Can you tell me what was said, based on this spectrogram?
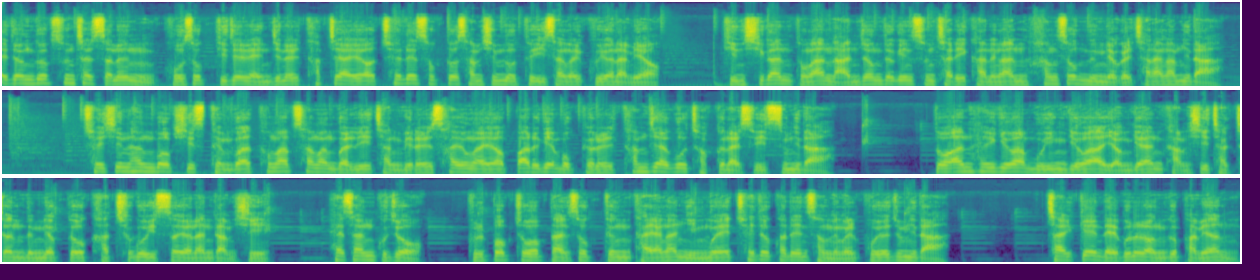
해전급 순찰선은 고속 디젤 엔진을 탑재하여 최대 속도 30노트 이상을 구현하며 긴 시간 동안 안정적인 순찰이 가능한 항속 능력을 자랑합니다. 최신 항법 시스템과 통합 상황 관리 장비를 사용하여 빠르게 목표를 탐지하고 접근할 수 있습니다. 또한 헬기와 무인기와 연계한 감시 작전 능력도 갖추고 있어 연안 감시, 해상 구조, 불법 조업 단속 등 다양한 임무에 최적화된 성능을 보여줍니다. 짧게 내부를 언급하면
